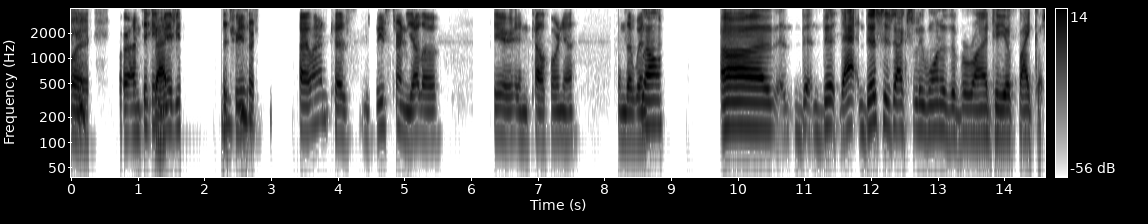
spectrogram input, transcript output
Or or I'm thinking maybe the trees are Thailand because leaves turn yellow here in California in the winter. Well, uh, th- th- that this is actually one of the variety of ficus.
